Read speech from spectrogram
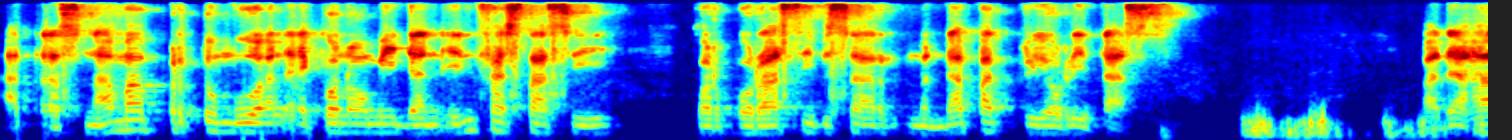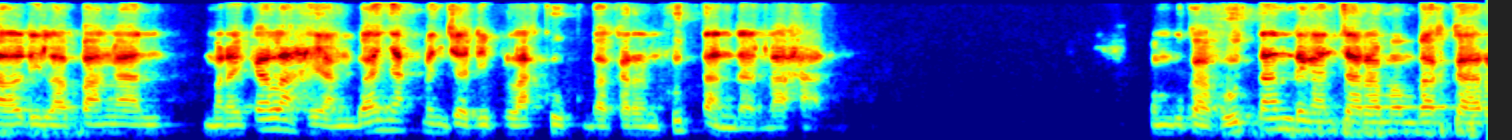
atas nama pertumbuhan ekonomi dan investasi, korporasi besar mendapat prioritas. Padahal di lapangan, merekalah yang banyak menjadi pelaku kebakaran hutan dan lahan. Membuka hutan dengan cara membakar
